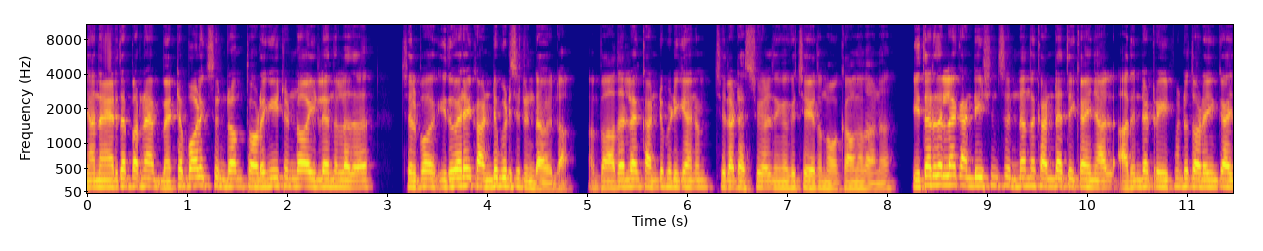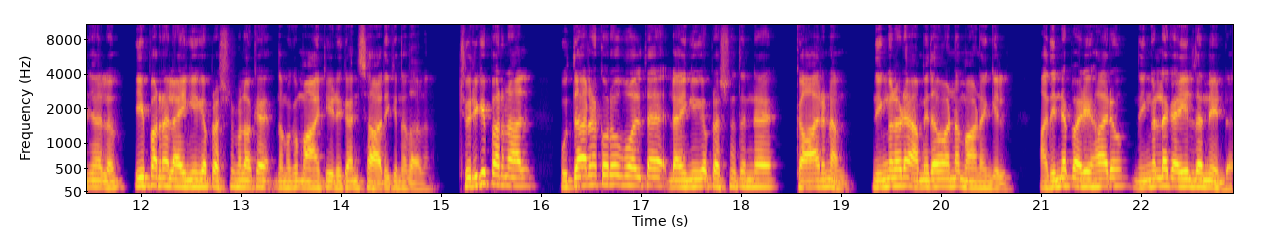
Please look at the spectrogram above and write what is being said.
ഞാൻ നേരത്തെ പറഞ്ഞ മെറ്റബോളിക് സിൻഡ്രോം തുടങ്ങിയിട്ടുണ്ടോ ഇല്ല എന്നുള്ളത് ചിലപ്പോൾ ഇതുവരെ കണ്ടുപിടിച്ചിട്ടുണ്ടാവില്ല. അപ്പോൾ അതെല്ലാം കണ്ടുപിടിക്കാനും ചില ടെസ്റ്റുകൾ നിങ്ങൾക്ക് ചെയ്ത് നോക്കാവുന്നതാണ്. ഇത്തരത്തിലുള്ള കണ്ടീഷൻസ് ഉണ്ടെന്ന് കണ്ടെത്തി കഴിഞ്ഞാൽ അതിന്റെ ട്രീറ്റ്മെന്റ് തുടങ്ങിക്കഴിഞ്ഞാലും ഈ പറഞ്ഞ ലൈംഗിക പ്രശ്നങ്ങളൊക്കെ നമുക്ക് മാറ്റിയെടുക്കാൻ സാധിക്കുന്നതാണ്. ചുരുക്കി പറഞ്ഞാൽ ഉദാഹരണക്കുറവ് പോലത്തെ ലൈംഗിക പ്രശ്നത്തിന്റെ കാരണം നിങ്ങളുടെ അമിതവണ്ണമാണെങ്കിൽ അതിന്റെ പരിഹാരവും നിങ്ങളുടെ കയ്യിൽ തന്നെയുണ്ട്.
